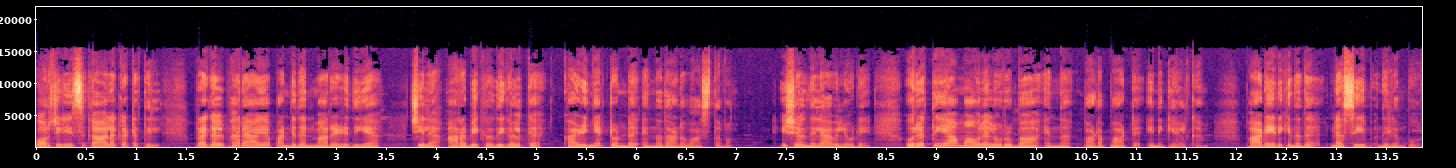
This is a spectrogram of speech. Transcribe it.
പോർച്ചുഗീസ് കാലഘട്ടത്തിൽ പ്രഗത്ഭരായ പണ്ഡിതന്മാർ എഴുതിയ ചില അറബി കൃതികൾക്ക് കഴിഞ്ഞിട്ടുണ്ട് എന്നതാണ് വാസ്തവം. ഇശൽ നിലാവിലൂടെ ഉരത്തിയ മൗലൽ ഉറുബ എന്ന പടപ്പാട്ട് ഇനി കേൾക്കാം. പാടിയിരിക്കുന്നത് നസീബ് നിലമ്പൂർ.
